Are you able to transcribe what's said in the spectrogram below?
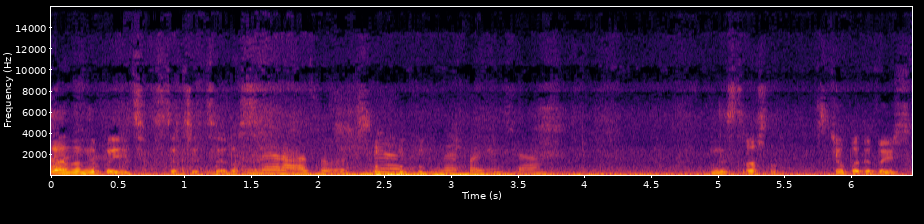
Зяна не боїться, кстати, це раз. Ні разу взагалі не боюся. Не страшно. Степа, ти боїшся?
